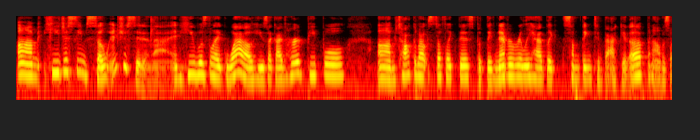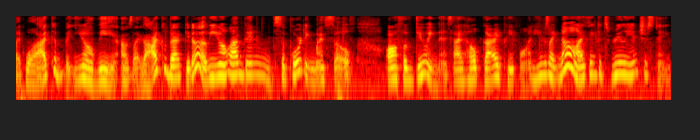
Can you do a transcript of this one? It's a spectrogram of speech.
um he just seems so interested in that and he was like, "Wow, he's like I've heard people um, talk about stuff like this, but they've never really had like something to back it up. And I was like, well, I could, you know, me, I was like, I could back it up. You know, I've been supporting myself off of doing this. I help guide people. And he was like, no, I think it's really interesting.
